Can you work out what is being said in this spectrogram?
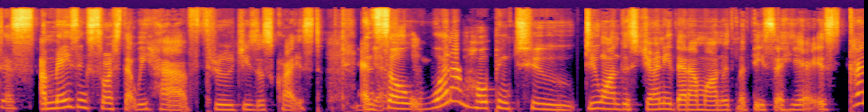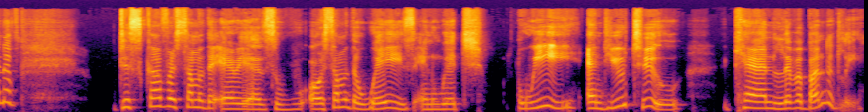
this amazing source that we have through Jesus Christ. And yes. so, what I'm hoping to do on this journey that I'm on with Matthesa here is kind of discover some of the areas or some of the ways in which we and you too can live abundantly.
